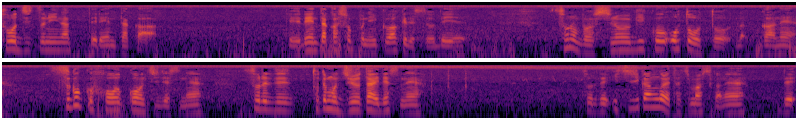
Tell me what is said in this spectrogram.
当日になってレンタカー。でレンタカーショップに行くわけですよ。でその場しのぎ子弟がねすごく方向地ですね。それでとても渋滞ですね。それで1時間ぐらい経ちますかね。で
